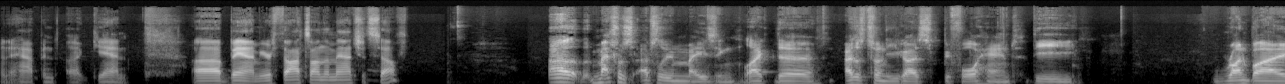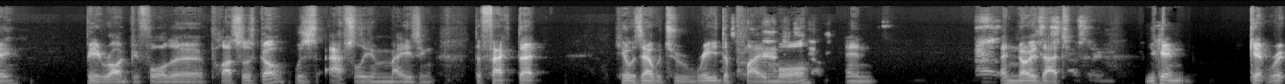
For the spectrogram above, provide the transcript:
And it happened again. Uh, Bam, your thoughts on the match itself? Uh, the match was absolutely amazing. Like the, I was telling you guys beforehand, the run by B Rod before the Palacios goal was absolutely amazing. The fact that he was able to read the play more and and know that you can get ri-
